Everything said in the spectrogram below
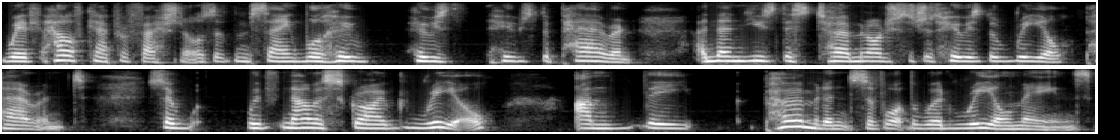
with healthcare professionals of them saying, well, who who's who's the parent and then use this terminology such as who is the real parent. So we've now ascribed real and the permanence of what the word real means.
